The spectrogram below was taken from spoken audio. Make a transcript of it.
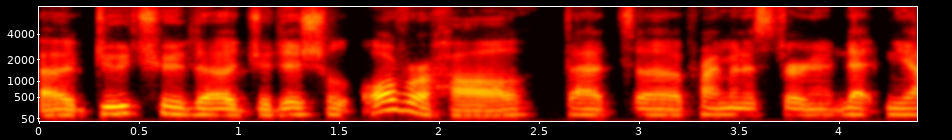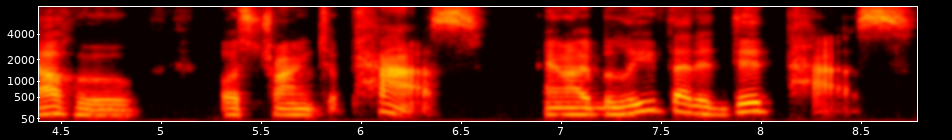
uh, due to the judicial overhaul that uh, Prime Minister Netanyahu was trying to pass. And I believe that it did pass.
